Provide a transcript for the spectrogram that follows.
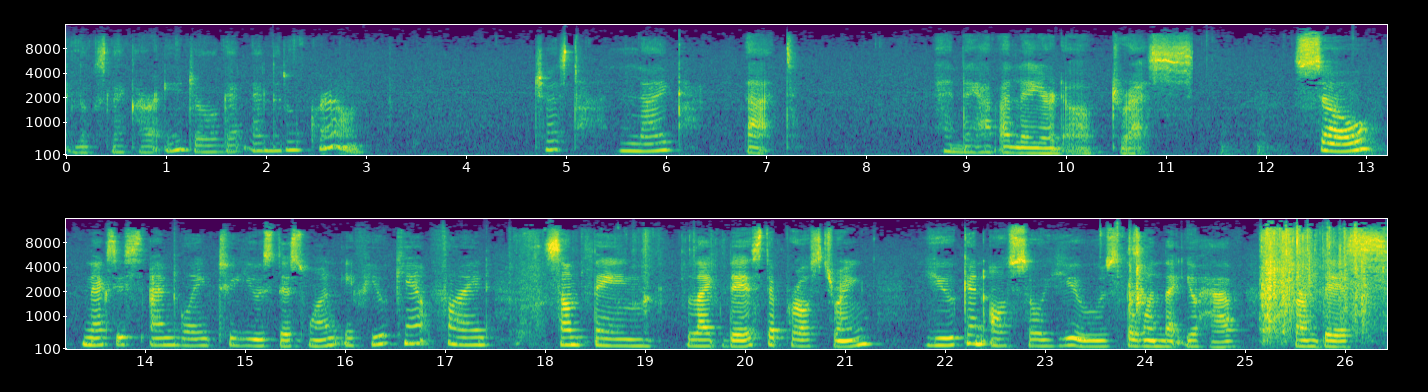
it looks like our angel got a little crown. Just like that and they have a layered of dress so next is I'm going to use this one if you can't find something like this the pearl string you can also use the one that you have from this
